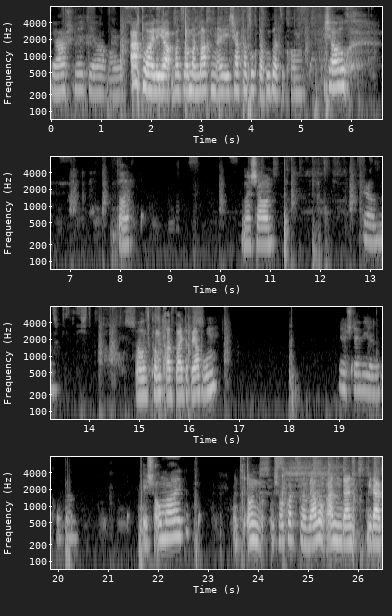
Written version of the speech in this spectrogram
Ja, stellt ja raus. Ach du Heilige, ja. Was soll man machen, ey? Ich habe versucht, darüber zu kommen. Ich auch. Toll. Mal schauen. Ja, Mann. Bei uns kommt gerade weiter Werbung. Ja, stell wieder eine Gruppe. Ich schau mal und, und schau kurz eine Werbung an und dann wieder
